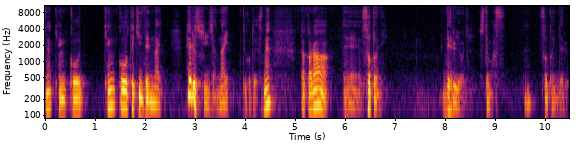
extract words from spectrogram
ね、健康健康的でない。ヘルシーじゃない。ということですね。だからえー、外に出るようにしてます。ね、外に出る。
